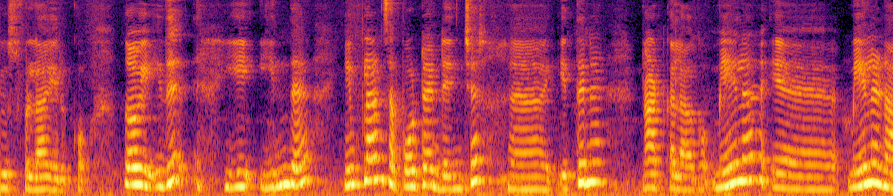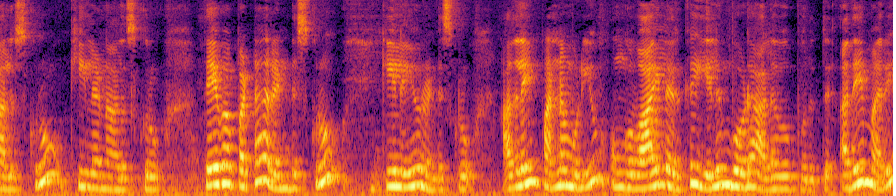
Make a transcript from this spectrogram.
யூஸ்ஃபுல்லாக இருக்கும். ஸோ இது இ- இந்த இம்ப்ளான் சப்போர்ட்டட் டென்ச்சர் எத்தனை நாட்கள் ஆகும் மேலே மேலே நாலு ஸ்க்ரூ கீழே நாலு ஸ்க்ரூ தேவைப்பட்டால் ரெண்டு ஸ்க்ரூ கீழேயும் ரெண்டு ஸ்க்ரூ அதுலேயும் பண்ண முடியும். உங்கள் வாயில் இருக்க எலும்போட அளவு பொறுத்து. அதே மாதிரி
